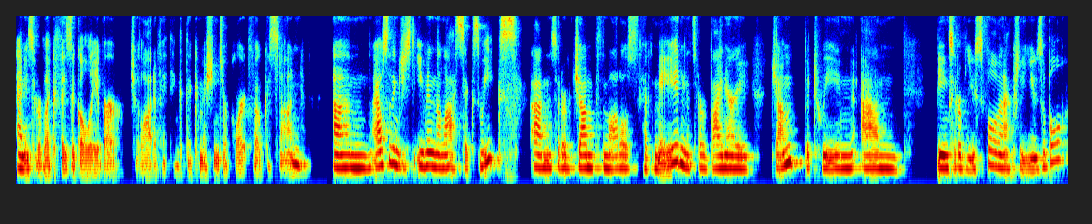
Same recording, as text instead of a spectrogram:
any sort of like physical labor, which a lot of I think the commission's report focused on. Um, I also think just even in the last six weeks, um, sort of jump the models have made and the sort of binary jump between um, being sort of useful and actually usable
